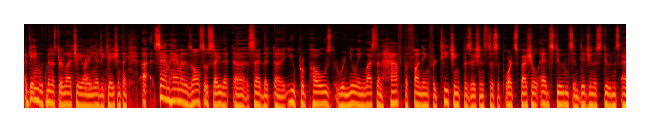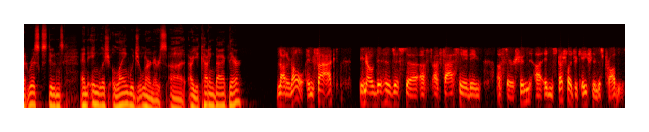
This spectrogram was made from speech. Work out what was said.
Again, with Minister Lecce on right. the education thing, uh, Sam Hammond has also say that uh, said that uh, you proposed renewing less than half the funding for teaching positions to support special ed students, Indigenous Indigenous students, at risk students, and English language learners. Uh, are you cutting back there? Not at all. In fact, you know, this is just a, a, a fascinating assertion. Uh, in special education in this province,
